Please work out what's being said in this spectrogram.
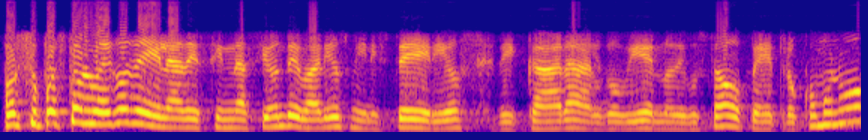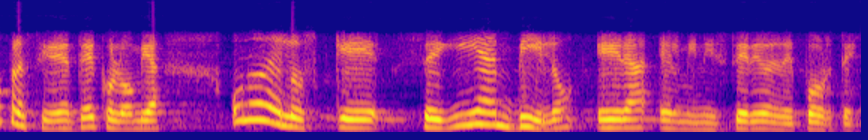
Por supuesto, luego de la designación de varios ministerios de cara al gobierno de Gustavo Petro como nuevo presidente de Colombia, uno de los que seguía en vilo era el Ministerio de Deporte.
